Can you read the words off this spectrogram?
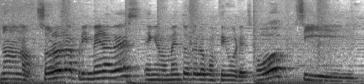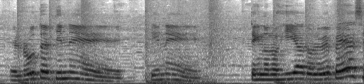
No, no, no, solo la primera vez en el momento que lo configures. O si el router tiene, tiene tecnología WPS,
